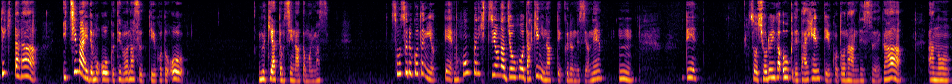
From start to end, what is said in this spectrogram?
できたら1枚でも多く手放すっていうことを向き合ってほしいなと思います。そうすることによって、もう本当に必要な情報だけになってくるんですよね。うん。で、そう、書類が多くて大変っていうことなんですが、あの、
